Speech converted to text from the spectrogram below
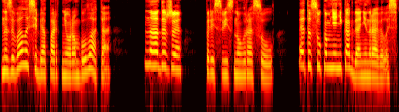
называла себя партнером Булата. «Надо же!» — присвистнул Расул. «Эта сука мне никогда не нравилась.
